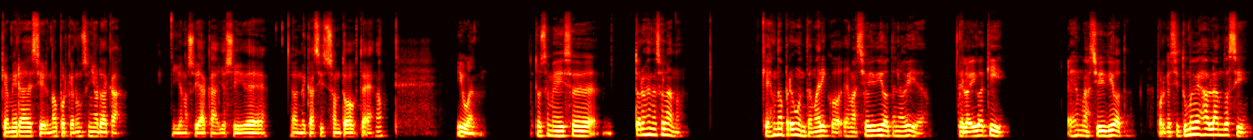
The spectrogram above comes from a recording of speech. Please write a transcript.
¿qué me iba a decir, no? Porque era un señor de acá. Y yo no soy de acá, yo soy de, donde casi son todos ustedes, ¿no? Y bueno, entonces me dice, ¿tú eres venezolano? Que es una pregunta, marico, demasiado idiota en la vida. Te lo digo aquí, es demasiado idiota. Porque si tú me ves hablando así,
